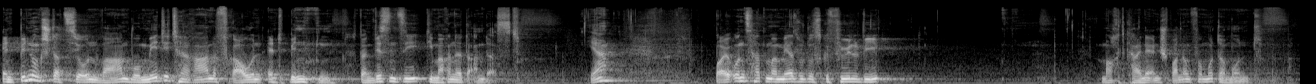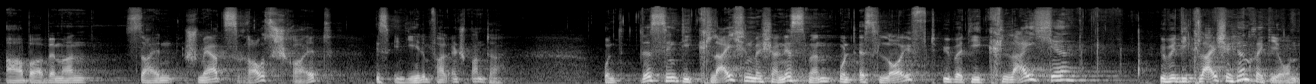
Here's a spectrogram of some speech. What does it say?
Entbindungsstation waren, wo mediterrane Frauen entbinden, dann wissen Sie, die machen nicht anders. Ja? Bei uns hat man mehr so das Gefühl wie, macht keine Entspannung vom Muttermund. Aber wenn man seinen Schmerz rausschreit, ist in jedem Fall entspannter. Und das sind die gleichen Mechanismen und es läuft über die gleiche, über die gleiche Hirnregion.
